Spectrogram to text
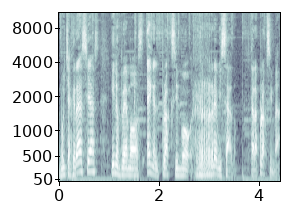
Muchas gracias y nos vemos en el próximo revisado. Hasta la próxima.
